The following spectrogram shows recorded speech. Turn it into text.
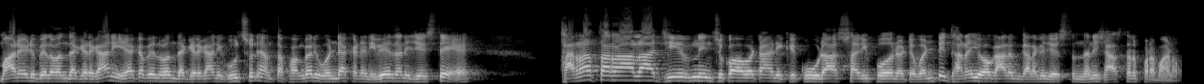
మారేడు బిలవం దగ్గర కానీ ఏక బిలవం దగ్గర కానీ కూర్చుని అంత పొంగలి వండి అక్కడ నివేదన చేస్తే తరతరాల జీర్ణించుకోవటానికి కూడా సరిపోనటువంటి ధనయోగాలను కలగజేస్తుందని శాస్త్ర ప్రమాణం.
